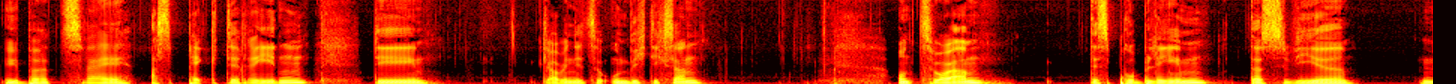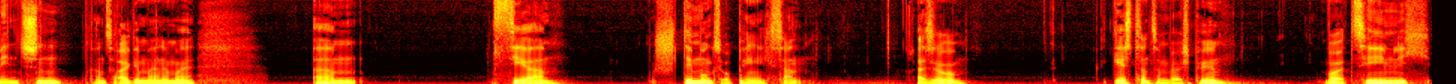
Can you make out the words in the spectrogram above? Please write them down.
über zwei Aspekte reden, die, glaube ich, nicht so unwichtig sind. Und zwar das Problem, dass wir Menschen, ganz allgemein einmal, ähm, sehr stimmungsabhängig sind. Also gestern zum Beispiel war ziemlich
